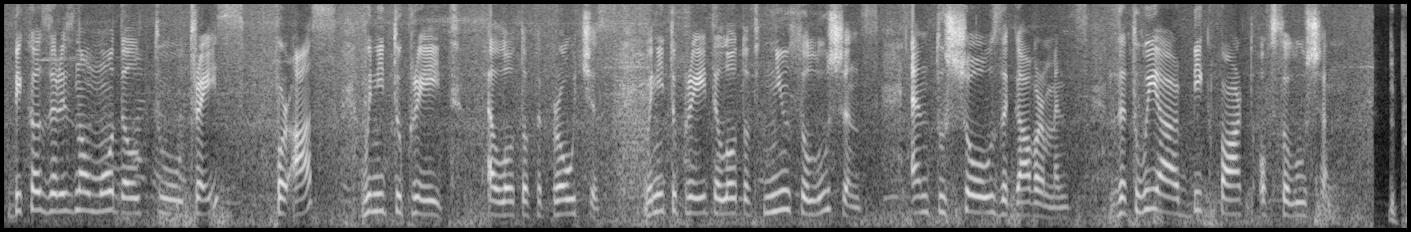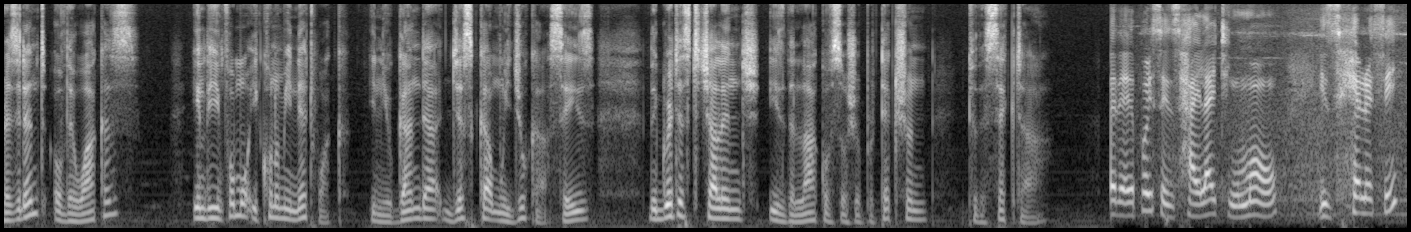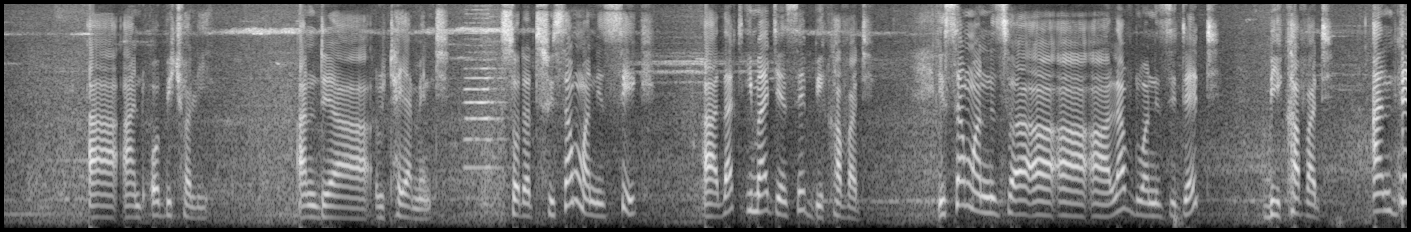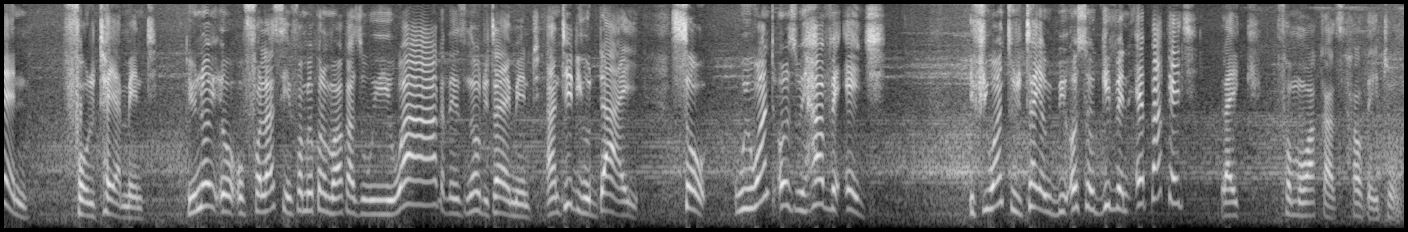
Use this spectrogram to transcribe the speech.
because there is no model to trace for us. We need to create a lot of approaches. We need to create a lot of new solutions and to show the governments that we are a big part of solution. The president of the workers in the Informal Economy Network in Uganda, Jesca Mwijuka, says the greatest challenge is the lack of social protection to the sector. The policy is highlighting more is healthy uh, and obituary and uh, retirement. So that if someone is sick, uh, that emergency be covered. If someone's uh, uh, uh, loved one is dead, be covered. And then for retirement. You know, uh, for us informal economy workers, we work, there's no retirement until you die. So we want also, we have an age. If you want to retire, you'll be also given a package like from workers, how they do.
